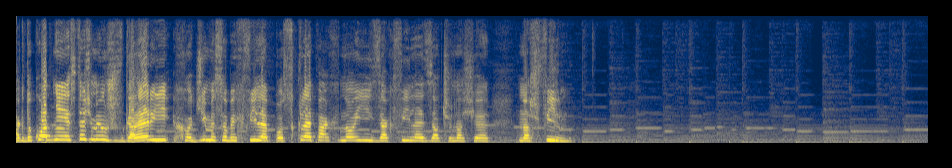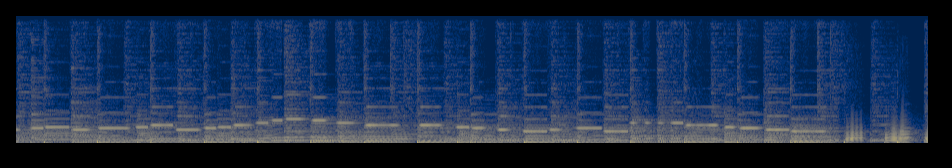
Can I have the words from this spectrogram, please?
Tak, dokładnie jesteśmy już w galerii, chodzimy sobie chwilę po sklepach, no i za chwilę zaczyna się nasz film. Woo!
